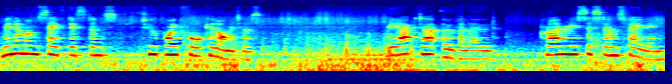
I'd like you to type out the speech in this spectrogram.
Minimum safe distance 2.4 kilometers. Reactor overload. Primary systems failing.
